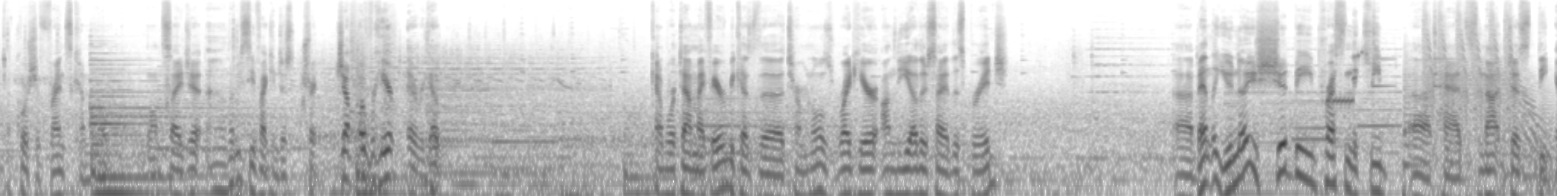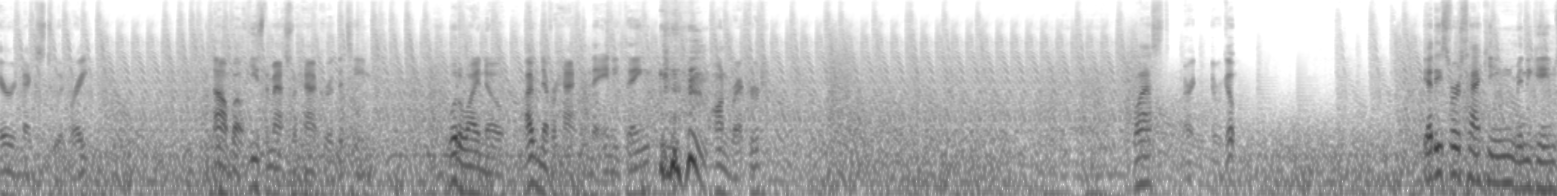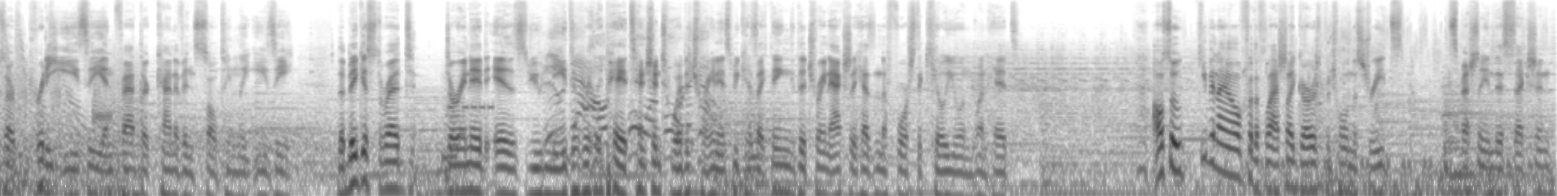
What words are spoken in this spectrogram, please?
Of course, your friends come alongside you. Uh, let me see if I can just trick jump over here. There we go. Kind of worked out in my favor because the terminal is right here on the other side of this bridge. Uh, Bentley, you know you should be pressing the key uh, pads, not just the air next to it, right? Oh, well, he's the master hacker of the team. What do I know? I've never hacked into anything. on record. Blast. Alright, there we go. Yeah, these first hacking minigames are pretty easy. In fact, they're kind of insultingly easy. The biggest threat during it is you need to really pay attention to where the train is because I think the train actually has enough force to kill you in one hit. Also, keep an eye out for the flashlight guards patrolling the streets, especially in this section.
